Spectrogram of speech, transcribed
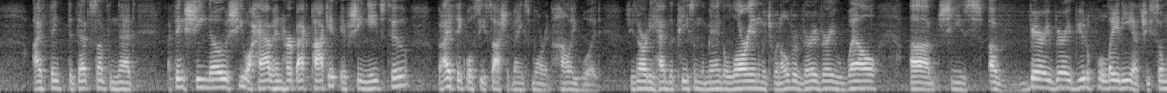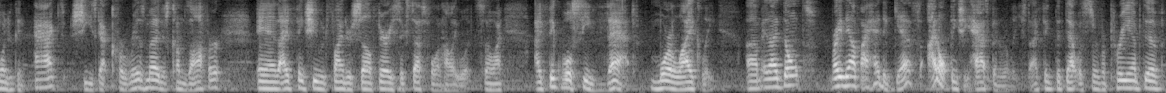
I think that that's something that I think she knows she will have in her back pocket if she needs to. But I think we'll see Sasha Banks more in Hollywood. She's already had the piece on The Mandalorian, which went over very, very well. Um, she's a very, very beautiful lady. Uh, she's someone who can act. She's got charisma, it just comes off her. And I think she would find herself very successful in Hollywood. So I, I think we'll see that more likely. Um, and I don't right now, if I had to guess, I don't think she has been released. I think that that was sort of a preemptive.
